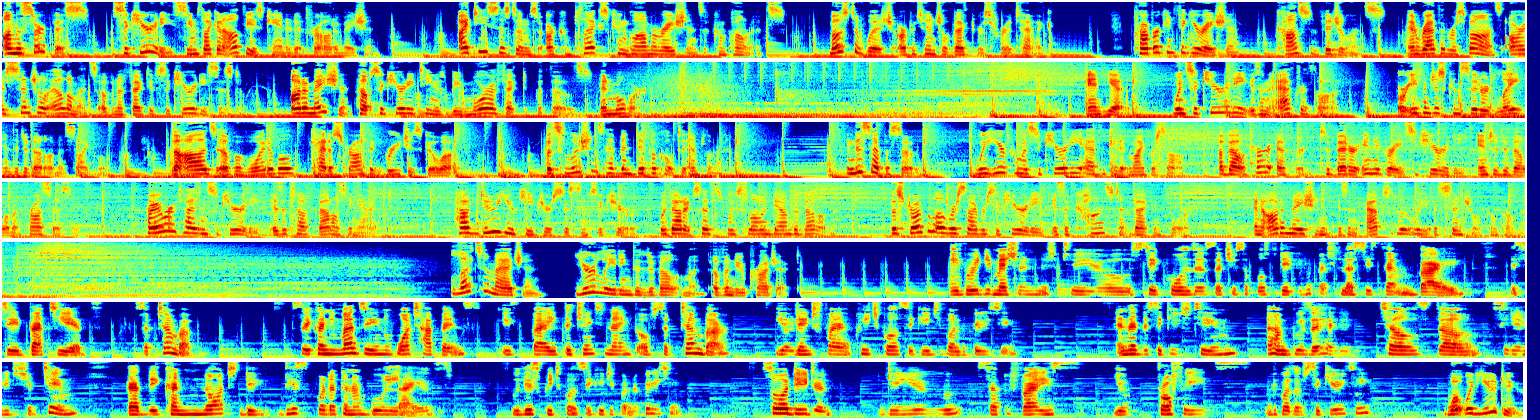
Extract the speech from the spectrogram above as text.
On the surface, security seems like an obvious candidate for automation. IT systems are complex conglomerations of components, most of which are potential vectors for attack. Proper configuration, constant vigilance, and rapid response are essential elements of an effective security system. Automation helps security teams be more effective with those and more. And yet, when security is an afterthought, or even just considered late in the development cycle, the odds of avoidable, catastrophic breaches go up. But solutions have been difficult to implement. In this episode, we hear from a security advocate at Microsoft about her effort to better integrate security into development processes. Prioritizing security is a tough balancing act. How do you keep your system secure without excessively slowing down development? The struggle over cybersecurity is a constant back and forth, and automation is an absolutely essential component. Let's imagine you're leading the development of a new project. I've already mentioned to your stakeholders that you're supposed to deliver a particular system by, let's say, 30th September. So you can imagine what happens if by the 29th of September, you identify a critical security vulnerability. And then the security team um, goes ahead and tells the senior leadership team that they cannot, this product cannot go live with this critical security vulnerability. So what do you do? Do you sacrifice your profits because of security? What would you do?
